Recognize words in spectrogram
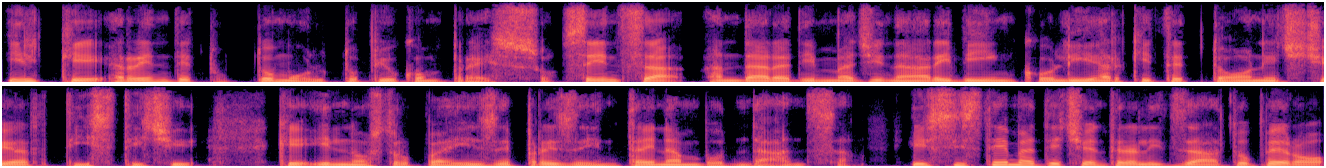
il che rende tutto molto più compresso, senza andare ad immaginare i vincoli architettonici e artistici che il nostro paese presenta in abbondanza. Il sistema decentralizzato però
